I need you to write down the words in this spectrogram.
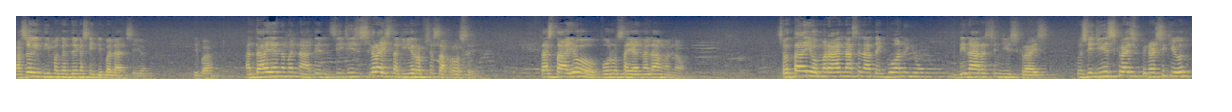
Kaso hindi maganda kasi hindi balance 'yon. 'Di ba? Andaya naman natin, si Jesus Christ naghihirap siya sa cross eh. Tapos tayo, puro saya na lang ano. So tayo, maranasan natin kung ano yung dinaras ni Jesus Christ. Kung si Jesus Christ pinersecute,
